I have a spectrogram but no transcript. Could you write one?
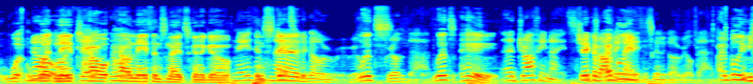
what No, what well, Nath- Jay- how how Nathan's night's gonna go. Nathan's Instead, night's gonna go real, let's- real bad. let's hey, Uh, Drawfee nights. Jacob, I believe- nights is gonna go real bad. I believe you.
